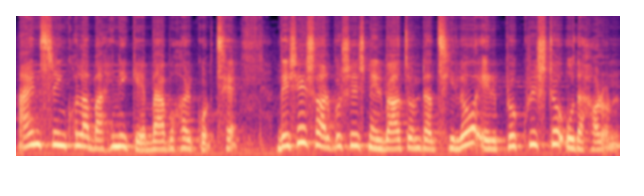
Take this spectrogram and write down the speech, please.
আইন শৃঙ্খলা বাহিনীকে ব্যবহার করছে। দেশের সর্বশেষ নির্বাচনটা ছিল এর প্রকৃষ্ট উদাহরণ।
